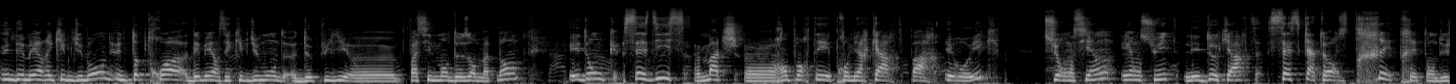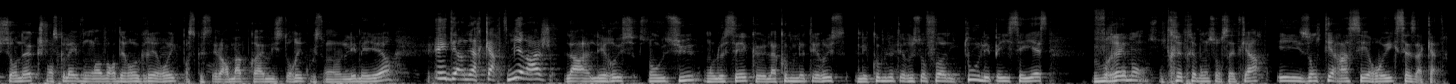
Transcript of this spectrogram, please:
une des meilleures équipes du monde, une top 3 des meilleures équipes du monde depuis euh, facilement deux ans maintenant. Et donc 16-10, match remporté première carte par héroïque sur ancien. Et ensuite, les deux cartes, 16-14, très très tendu sur Nuck. Je pense que là, ils vont avoir des regrets héroïques parce que c'est leur map quand même historique où ils sont les meilleurs. Et dernière carte, Mirage. Là, les Russes sont au-dessus. On le sait que la communauté russe, les communautés russophones, tous les pays CIS, vraiment sont très très bons sur cette carte. Et ils ont terrassé héroïque 16 à 4.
